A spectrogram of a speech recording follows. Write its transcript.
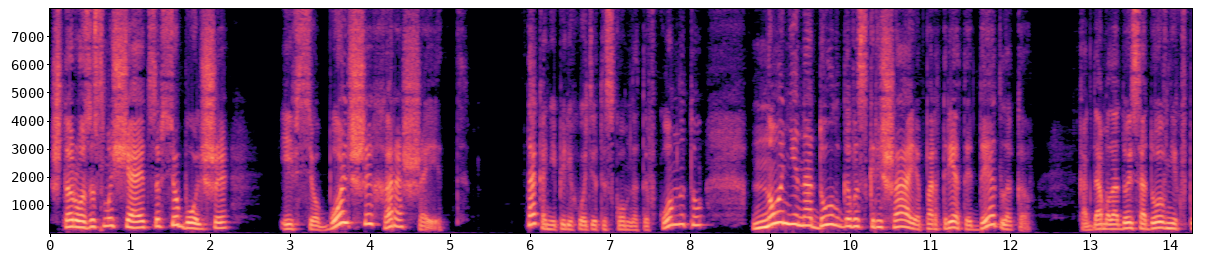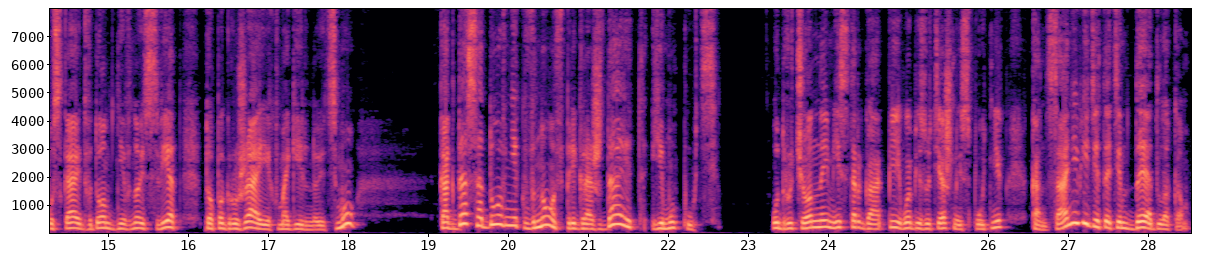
что Роза смущается все больше и все больше хорошеет. Так они переходят из комнаты в комнату, Но ненадолго воскрешая портреты Дедлоков, когда молодой садовник впускает в дом дневной свет, то погружая их в могильную тьму, когда садовник вновь преграждает ему путь. Удрученный мистер Гаппи, его безутешный спутник, конца не видит этим дедлокам,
